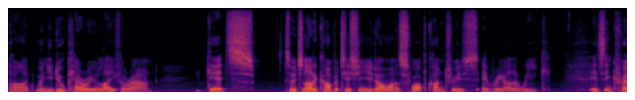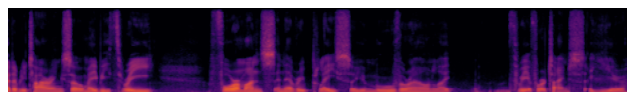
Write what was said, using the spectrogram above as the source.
part when you do carry your life around gets so it's not a competition. You don't want to swap countries every other week. It's incredibly tiring. So maybe three, four months in every place. So you move around like three or four times a year.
